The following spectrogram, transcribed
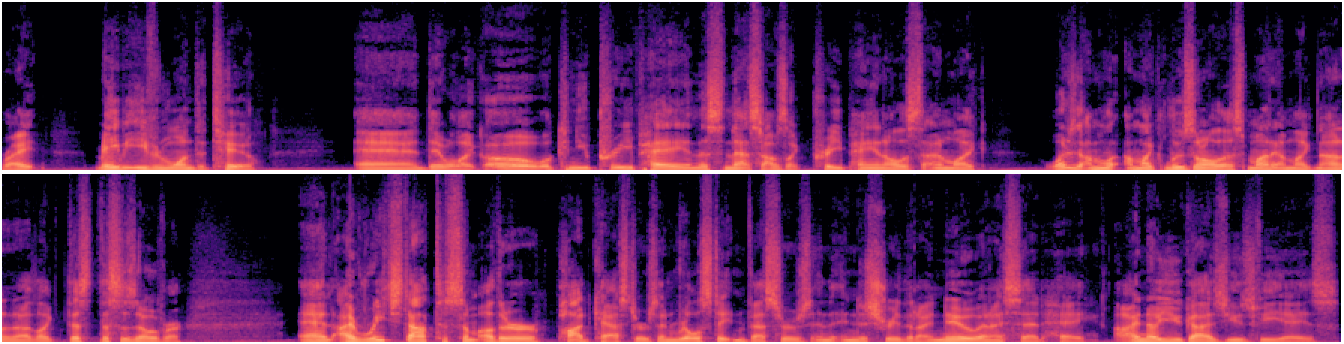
right? Maybe even 1 to 2 and they were like, "Oh, well, can you prepay and this and that?" So I was like prepaying all this. I'm like, "What is?" I'm I'm like losing all this money. I'm like, "No, no, no! Like this this is over." And I reached out to some other podcasters and real estate investors in the industry that I knew, and I said, "Hey, I know you guys use VAs.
